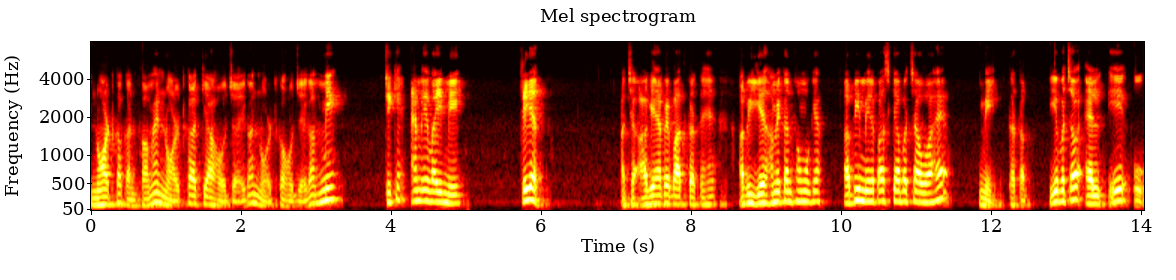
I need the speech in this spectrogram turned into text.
नॉट का कन्फर्म है। नॉट का क्या हो जाएगा? नॉट का हो जाएगा मे ठीक है? M A Y may clear अच्छा आगे यहाँ पे बात करते हैं। अभी ये हमें कन्फर्म हो गया। अभी मेरे पास क्या बचा हुआ है? मे खत्म। ये बचा हुआ एल ए ओ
